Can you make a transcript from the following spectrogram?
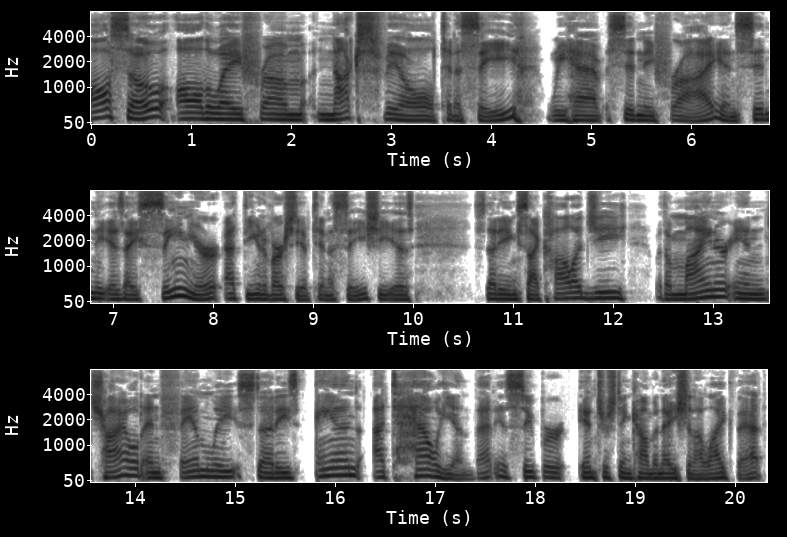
Also, all the way from Knoxville, Tennessee, we have Sydney Fry, and Sydney is a senior at the University of Tennessee. She is studying psychology with a minor in child and family studies and Italian. That is super interesting combination. I like that.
